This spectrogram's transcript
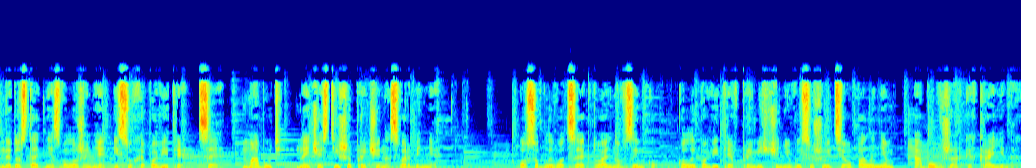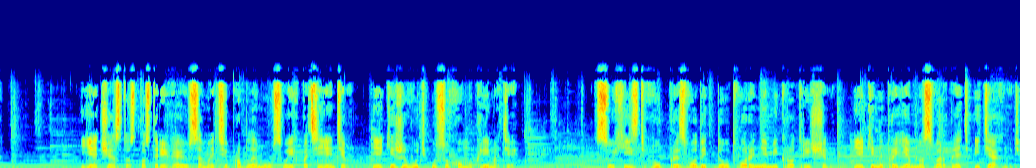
Недостатнє зволоження і сухе повітря це, мабуть, найчастіша причина свербіння. Особливо це актуально взимку, коли повітря в приміщенні висушується опаленням або в жарких країнах. Я часто спостерігаю саме цю проблему у своїх пацієнтів, які живуть у сухому кліматі. Сухість губ призводить до утворення мікротріщин, які неприємно сверблять і тягнуть.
